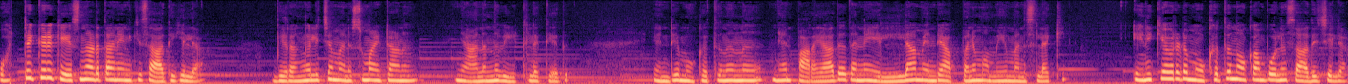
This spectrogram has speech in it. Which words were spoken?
ഒറ്റയ്ക്കൊരു കേസ് നടത്താൻ എനിക്ക് സാധിക്കില്ല. വിറങ്ങലിച്ച മനസ്സുമായിട്ടാണ് ഞാനന്ന് വീട്ടിലെത്തിയത്. എന്റെ മുഖത്ത് നിന്ന് ഞാൻ പറയാതെ തന്നെ എല്ലാം എന്റെ അപ്പനും അമ്മയും മനസ്സിലാക്കി. എനിക്ക് അവരുടെ മുഖത്ത് നോക്കാൻ പോലും സാധിച്ചില്ല.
